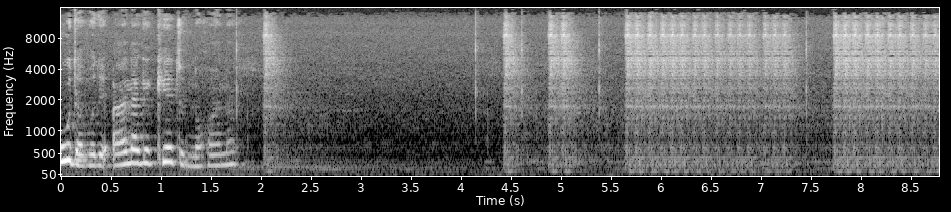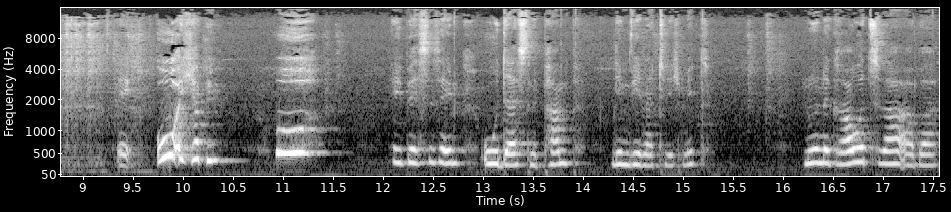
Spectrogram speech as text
Uh, da wurde einer gekillt und noch einer. Ey. Oh, ich hab ihn. Oh. Ey, bestes Aim. Oh, da ist eine Pump. Nehmen wir natürlich mit. Nur eine graue zwar, aber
